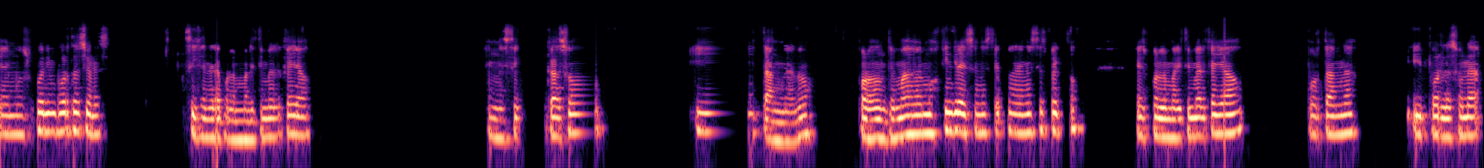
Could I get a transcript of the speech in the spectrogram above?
Tenemos por importaciones, si genera por la marítima del Callao. En este caso, y y Tacna, ¿no? Por donde más vemos que ingresa en este, en este aspecto es por la marítima del Callao, por Tacna y por la zona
